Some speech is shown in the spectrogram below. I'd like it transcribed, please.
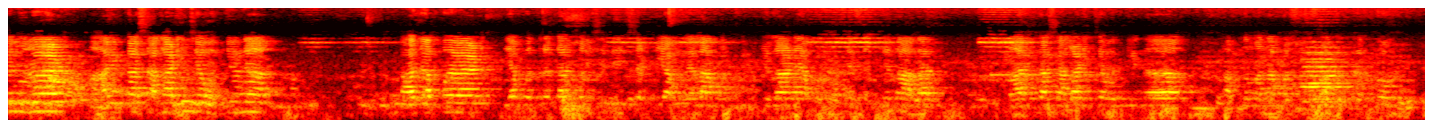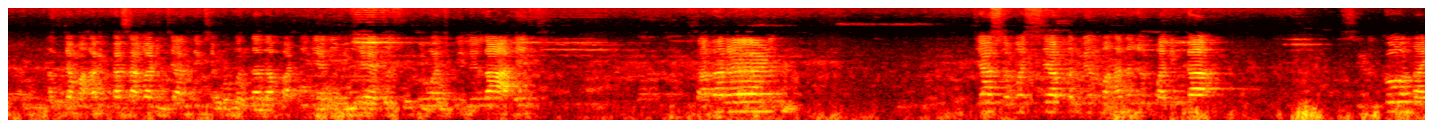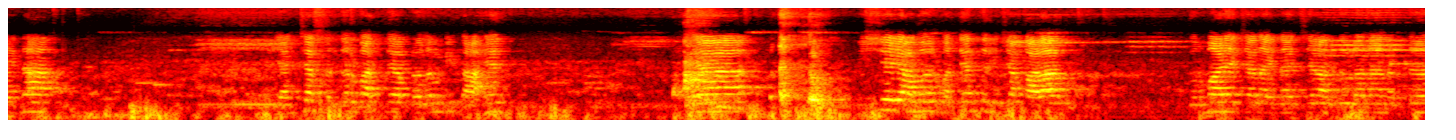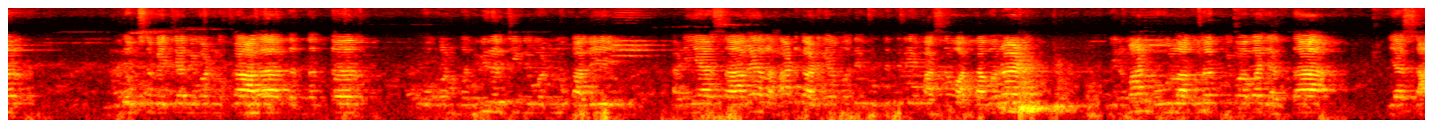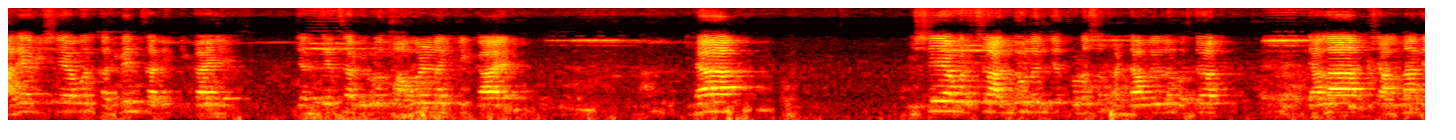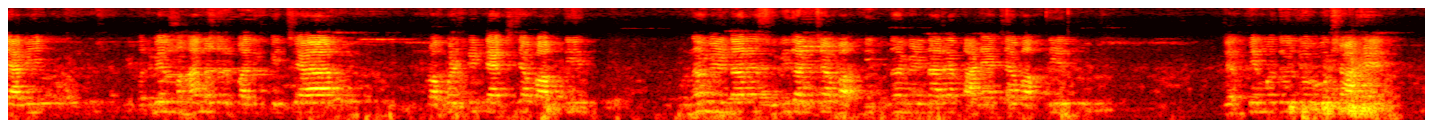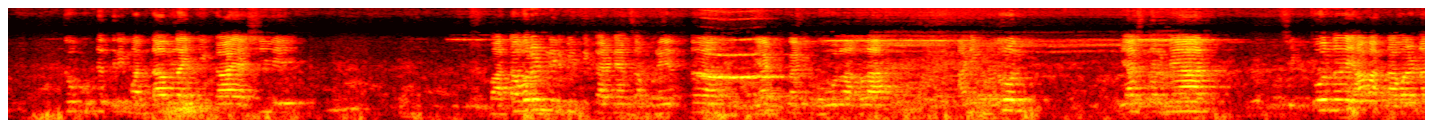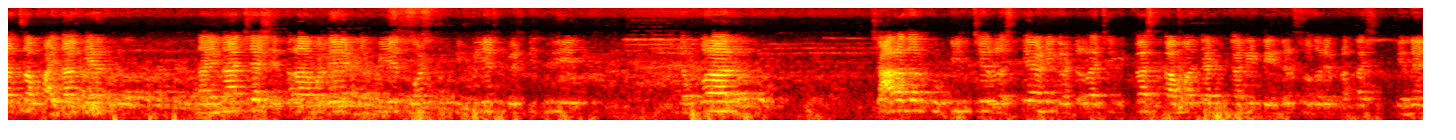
मुरड महाविकास आघाडीच्या वतीनं आज आपण या पत्रकार परिषदेसाठी आपल्याला आमंत्रित केलं आणि आपण मोठ्या संख्येनं आलात. महाविकास आघाडीच्या वतीनं आपलं मनापासून स्वागत करतो. आमच्या महाविकास आघाडीचे अध्यक्ष बबनदादा पाटील यांनी विषयाचा सुरुवात केलेला आहे. साधारण ज्या समस्या पनवेल महानगरपालिका सिडको नायना यांच्या संदर्भातल्या प्रलंबित आहेत त्या विषयावर मध्यंतरीच्या काळात दुर्माळ्याच्या नायनाच्या आंदोलनानंतर लोकसभेच्या निवडणुका आल्या तदनंतर कोकण पदवीधरची निवडणूक आली आणि या साऱ्या रहाट गाडग्यामध्ये कुठेतरी एक असं वातावरण निर्माण होऊ लागलं की बाबा जनता या साऱ्या विषयावर कन्व्हेन्स झाली की काय? जनतेचा विरोध मावळला की काय? ह्या विषयावरचं आंदोलन जे थोडंसं थंडावलेलं होतं त्याला चालना द्यावी. पनवेल महानगरपालिकेच्या प्रॉपर्टी टॅक्सच्या बाबतीत न मिळणाऱ्या सुविधांच्या बाबतीत न मिळणाऱ्या पाण्याच्या बाबतीत जनतेमध्ये जो रोष आहे तो कुठेतरी मंदावलाय की काय अशी वातावरण निर्मिती करण्याचा प्रयत्न या ठिकाणी होऊ लागला. आणि म्हणून याच दरम्यान सिडकोनं ह्या वातावरणाचा फायदा घेत नैनाच्या क्षेत्रामध्ये T P S one two T P S twenty three तब्बल चार हजार कोटींचे रस्ते आणि गटराची विकास कामं त्या ठिकाणी टेंडर्स वगैरे प्रकाशित केले.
